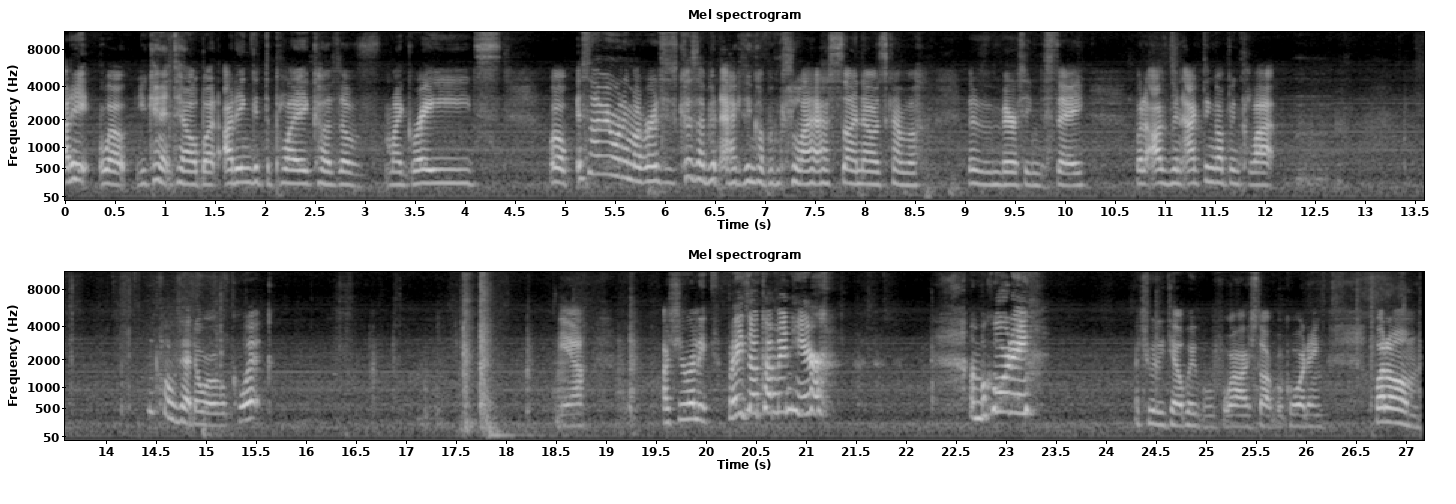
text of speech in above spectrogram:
I didn't. Well, you can't tell, but I didn't get to play because of my grades. Well, it's not even really my grades. It's because I've been acting up in class. I know it's kind of a bit of embarrassing to say, but I've been acting up in class. Close that door real quick. Yeah. I should really. Please don't come in here. I'm recording. I should really tell people before I start recording. But, um.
